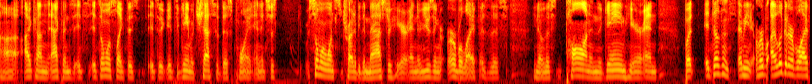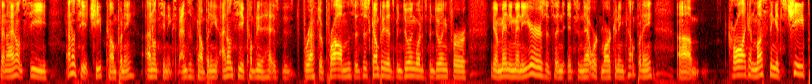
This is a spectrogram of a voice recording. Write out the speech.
uh, Icahn and Ackmans. It's it's almost like this. It's a it's a game of chess at this point, and it's just someone wants to try to be the master here, and they're using Herbalife as this you know this pawn in the game here, and but it doesn't. I mean, I look at Herbalife and I don't see. I don't see a cheap company. I don't see an expensive company. I don't see a company that has bereft of problems. It's just a company that's been doing what it's been doing for you know many many years. It's an it's a network marketing company. Um, Carl Icahn must think it's cheap,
